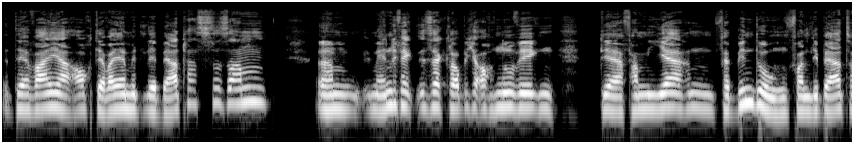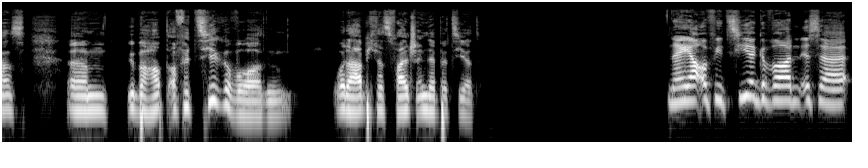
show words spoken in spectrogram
der war ja auch, der war ja mit Libertas zusammen. Ähm, Im Endeffekt ist er, glaube ich, auch nur wegen der familiären Verbindung von Libertas ähm, überhaupt Offizier geworden. Oder habe ich das falsch interpretiert? Naja, Offizier geworden ist er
